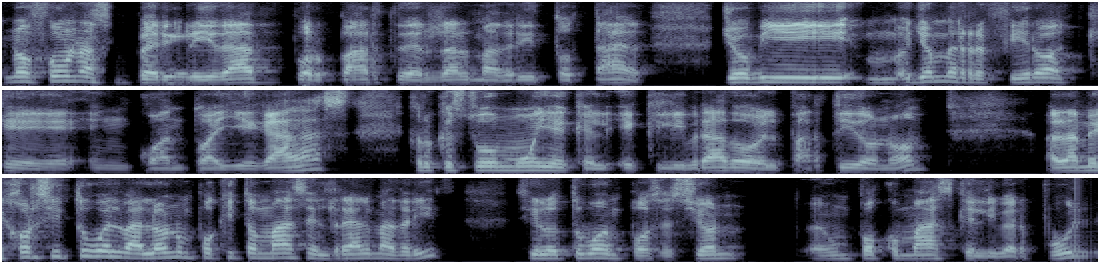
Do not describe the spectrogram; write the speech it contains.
No fue una superioridad por parte del Real Madrid total. Yo vi, yo me refiero a que en cuanto a llegadas, creo que estuvo muy equilibrado el partido, ¿no? A lo mejor sí tuvo el balón un poquito más el Real Madrid, sí lo tuvo en posesión eh, un poco más que Liverpool,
